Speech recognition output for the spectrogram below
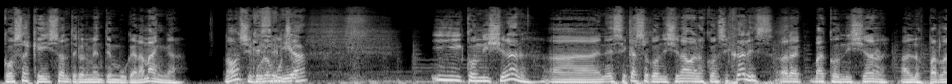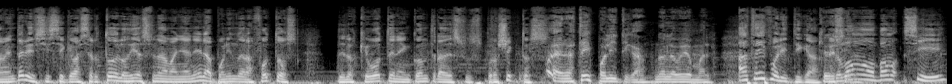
cosas que hizo anteriormente en Bucaramanga. ¿No? Circuló mucho. Y condicionar. ah, en ese caso condicionaba a los concejales. Ahora va a condicionar a los parlamentarios. Y dice que va a hacer todos los días una mañanera poniendo las fotos de los que voten en contra de sus proyectos. Bueno, hasta ahí es política, no lo veo mal. Hasta ahí es política. Quiero Pero decir- vamos, vamos, sí.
